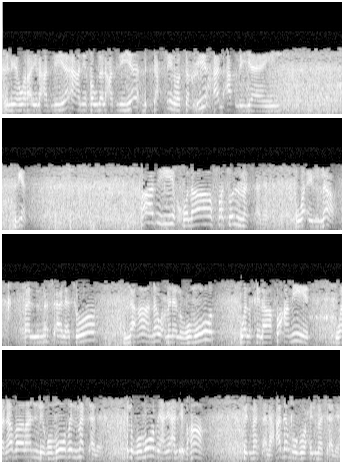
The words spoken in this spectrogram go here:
اللي هو رأي العدلية. أعني قول العدلية بالتحسين والتقبيح العقليين. زين. خلاصة المسألة. وإلا فالمسألة لها نوع من الغموض والخلاف عميق ونظرا لغموض المسألة. الغموض يعني الإبهام في المسألة عدم وضوح المسألة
